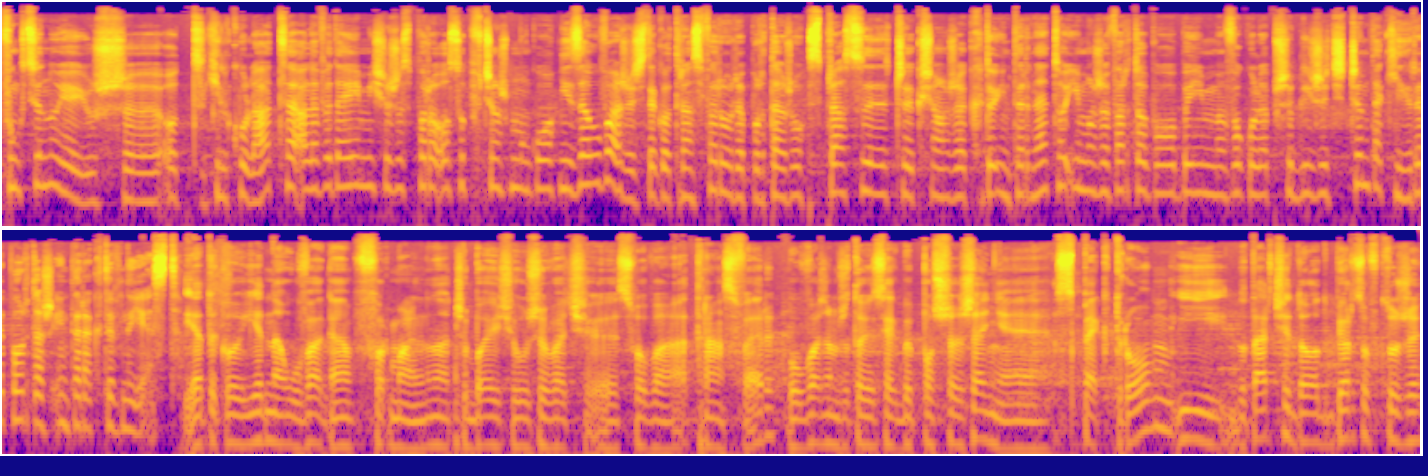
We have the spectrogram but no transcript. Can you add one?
funkcjonuje już e, od kilku lat, ale wydaje mi się, że sporo osób wciąż mogło nie zauważyć tego transferu reportażu z prasy czy książek do internetu i może warto byłoby im w ogóle przybliżyć, czym taki reportaż interaktywny jest. Ja tylko jedna uwaga formalna, znaczy boję się używać używać e, słowa transfer, bo uważam, że to jest jakby poszerzenie spektrum i dotarcie do odbiorców, którzy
